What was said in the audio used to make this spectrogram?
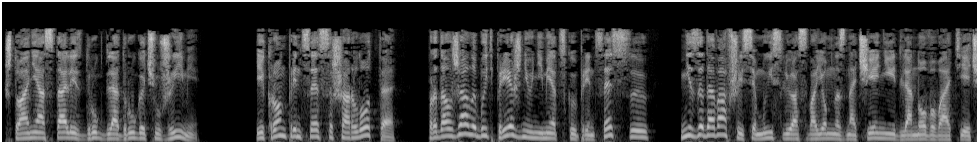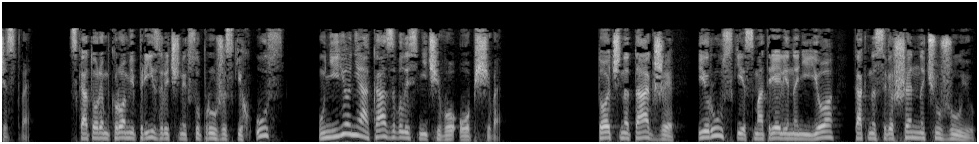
что они остались друг для друга чужими, и кронпринцесса Шарлотта продолжала быть прежнюю немецкую принцессою, не задававшейся мыслью о своем назначении для нового отечества с которым кроме призрачных супружеских уз у нее не оказывалось ничего общего. Точно так же и русские смотрели на нее, как на совершенно чужую,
